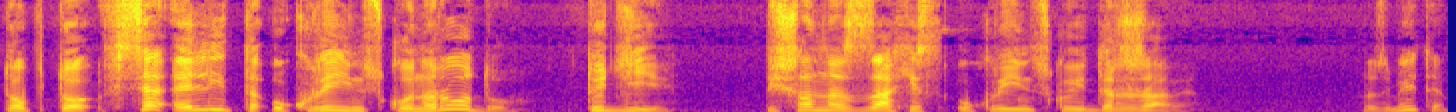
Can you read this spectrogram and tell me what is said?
Тобто вся еліта українського народу тоді пішла на захист української держави. Розумієте?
